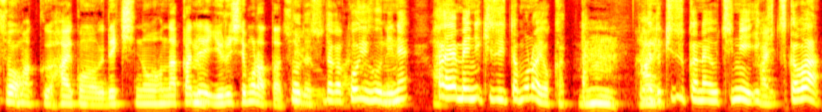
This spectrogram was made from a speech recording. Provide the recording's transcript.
うそう。まくはいこの歴史の中で許してもらったっていう、そうです。だからこういうふうにね、はい。早めに気づいたものは良かった。うん。だけど気づかないうちにいくつかは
